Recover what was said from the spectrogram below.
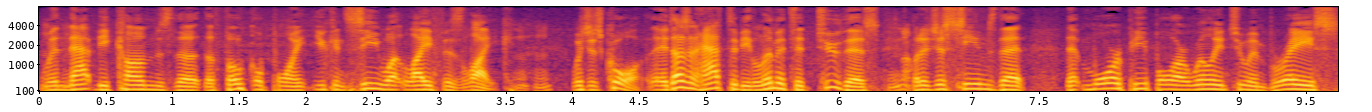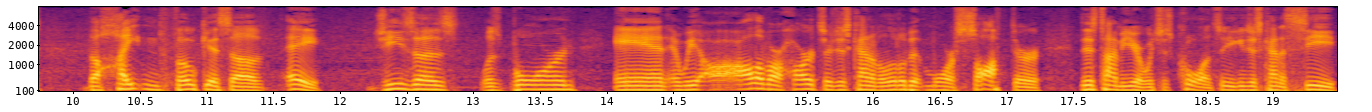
when that becomes the the focal point, you can see what life is like, which is cool. It doesn't have to be limited to this, No. but it just seems that that more people are willing to embrace the heightened focus of, hey, Jesus was born, and and we all of our hearts are just kind of a little bit more softer this time of year, which is cool. And so you can just kind of see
